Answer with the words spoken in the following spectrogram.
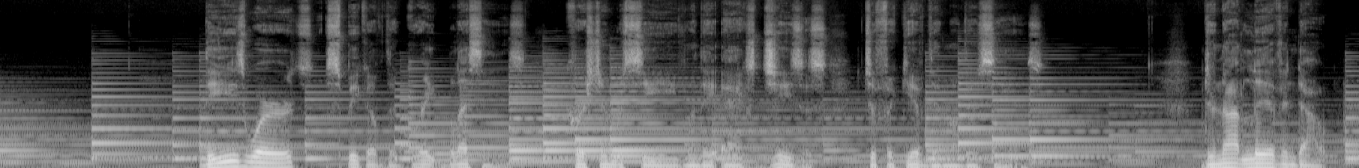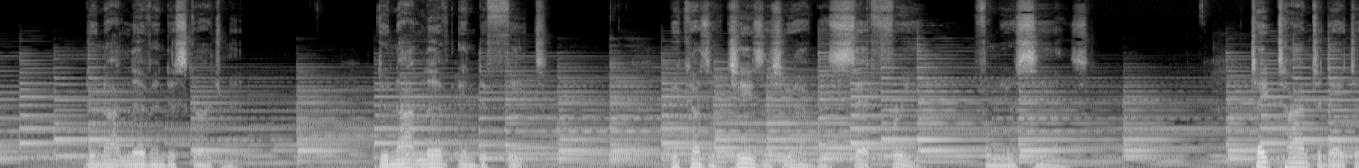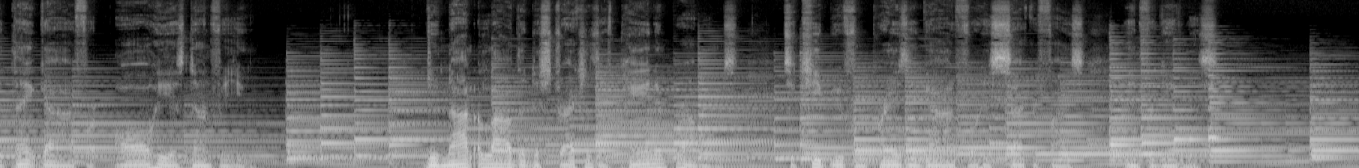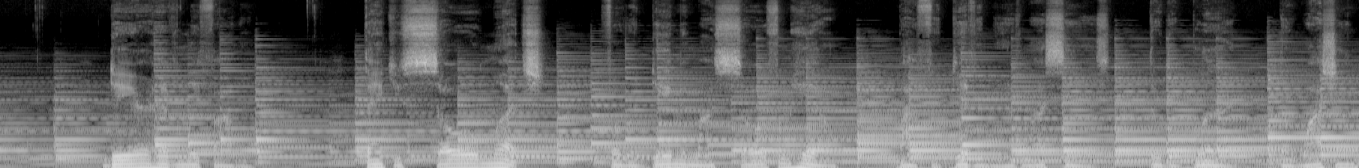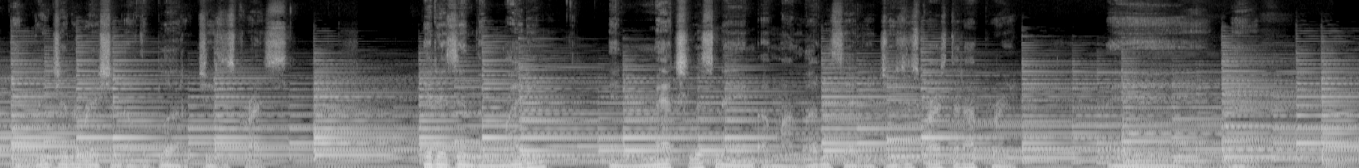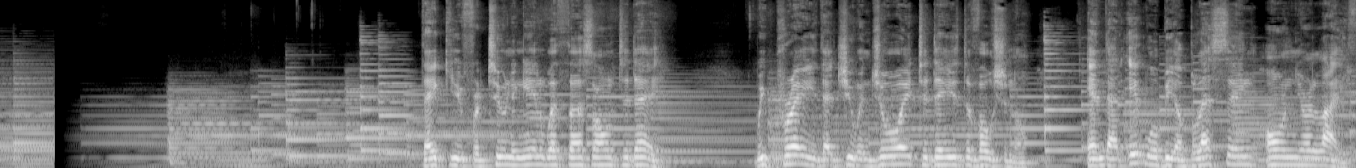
These words speak of the great blessings Christians receive when they ask Jesus to forgive them of their sins. Do not live in doubt. Do not live in discouragement. Do not live in defeat. Because of Jesus, you have been set free from your sins. Take time today to thank God for all He has done for you. Do not allow the distractions of pain and problems to keep you from praising God for his sacrifice and forgiveness. Dear Heavenly Father, thank you so much for redeeming my soul from hell by forgiving me of my sins through the blood, the washing and regeneration of the blood of Jesus Christ. It is in the mighty and matchless name of my loving Savior Jesus Christ that I pray. Thank you for tuning in with us on today. We pray that you enjoy today's devotional and that it will be a blessing on your life.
